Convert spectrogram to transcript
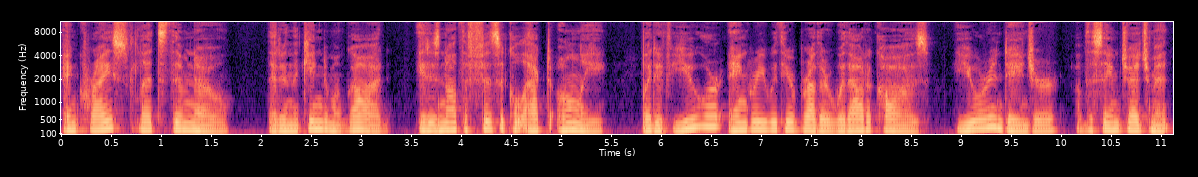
and Christ lets them know that in the kingdom of God, it is not the physical act only, but if you are angry with your brother without a cause, you are in danger of the same judgment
